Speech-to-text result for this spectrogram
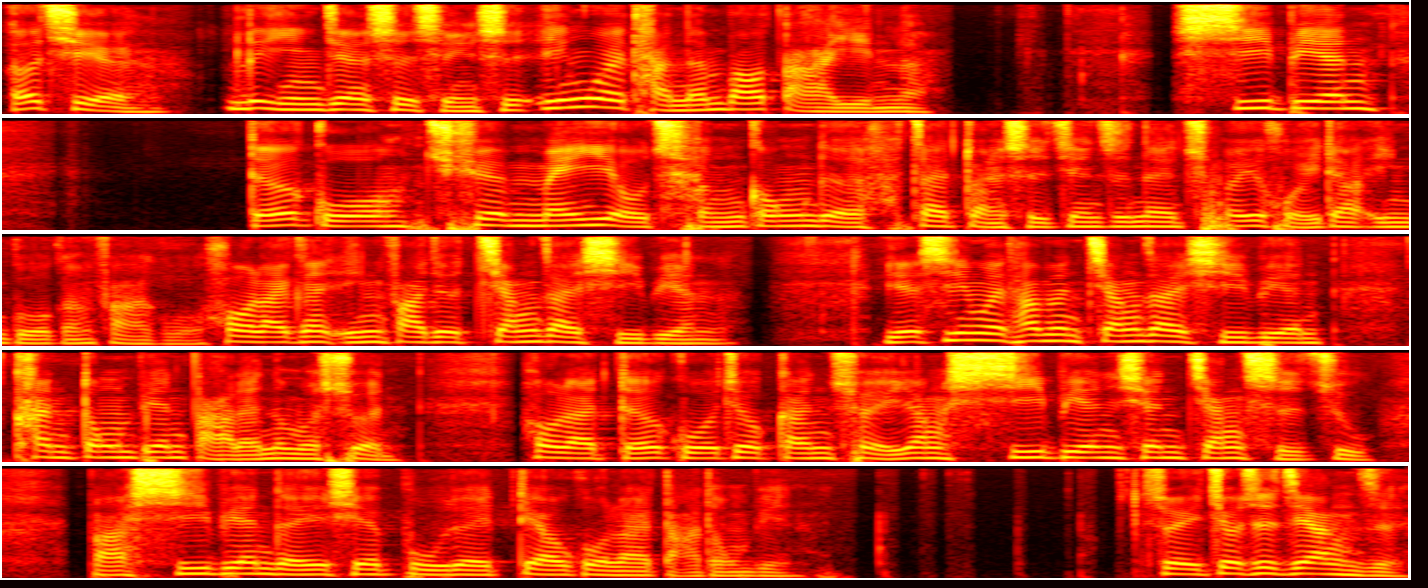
而且另一件事情是因为坦能堡打赢了，西边德国却没有成功的在短时间之内摧毁掉英国跟法国，后来跟英法就僵在西边了。也是因为他们僵在西边，看东边打得那么顺，后来德国就干脆让西边先僵持住，把西边的一些部队调过来打东边。所以就是这样子，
